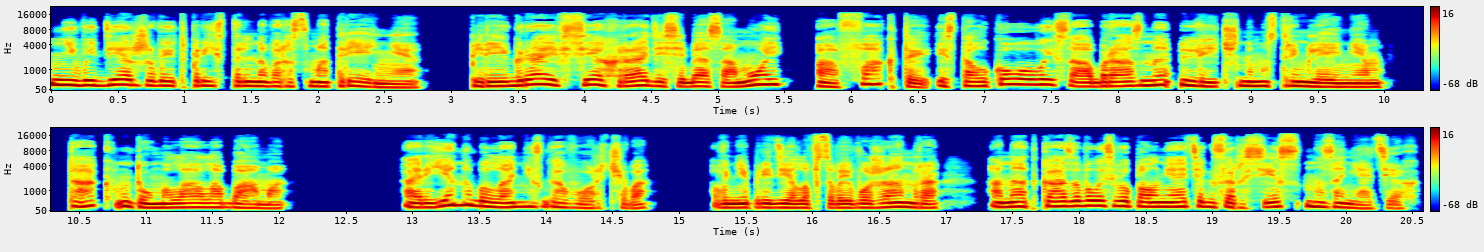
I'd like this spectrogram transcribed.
не выдерживает пристального рассмотрения. Переиграй всех ради себя самой, а факты истолковывай сообразно личным устремлением. Так думала Алабама. Ариена была несговорчива. Вне пределов своего жанра она отказывалась выполнять экзорсис на занятиях.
